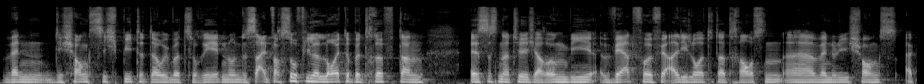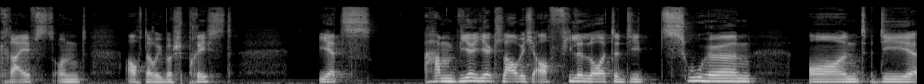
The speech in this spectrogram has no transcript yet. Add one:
wenn die Chance sich bietet, darüber zu reden und es einfach so viele Leute betrifft, dann ist es natürlich auch irgendwie wertvoll für all die Leute da draußen, äh, wenn du die Chance ergreifst und auch darüber sprichst. Jetzt haben wir hier, glaube ich, auch viele Leute, die zuhören und die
